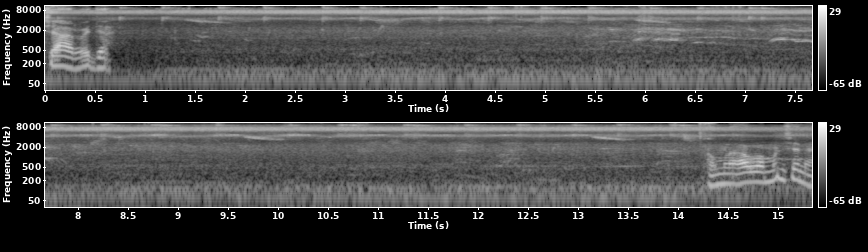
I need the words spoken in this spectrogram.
ચાર વધ્યા હમણાં આવવા મળશે ને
